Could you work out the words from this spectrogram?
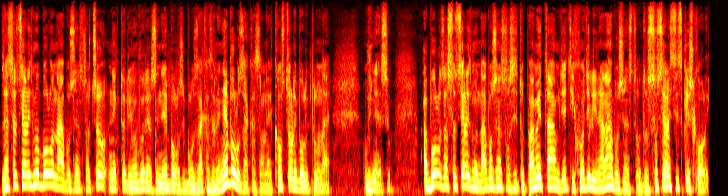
Za socializmu bolo náboženstvo, čo niektorí hovoria, že nebolo, že bolo zakázané. Nebolo zakázané, kostoly boli plné, už nie sú. A bolo za socializmu náboženstvo, si to pamätám, deti chodili na náboženstvo do socialistickej školy.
